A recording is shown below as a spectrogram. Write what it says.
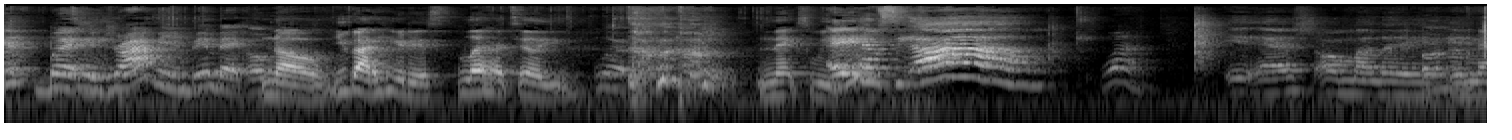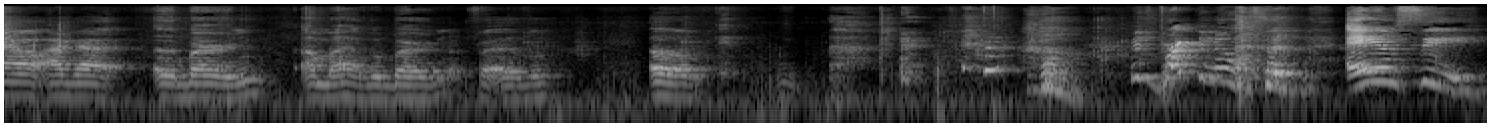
15. But the drive-in been back open. No, you got to hear this. Let her tell you. What? Next week. AMC, ah! what? It ashed on my leg, Oh, no. and now I got a burn. I'm gonna have a burn forever. Um, It's break the news. AMC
